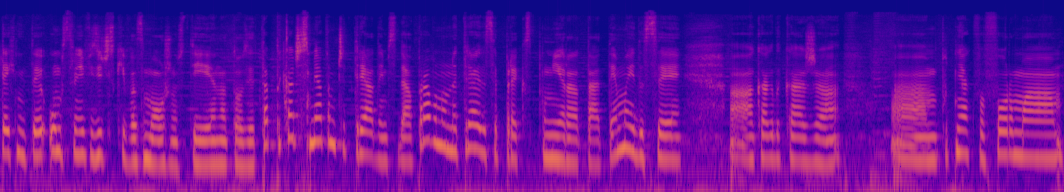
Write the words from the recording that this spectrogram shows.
техните умствени физически възможности на този етап. Така че смятам, че трябва да им се дава право, но не трябва да се преекспонира тая тема и да се, а, как да кажа, а, под някаква форма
